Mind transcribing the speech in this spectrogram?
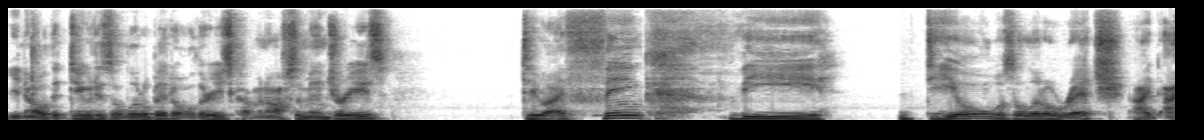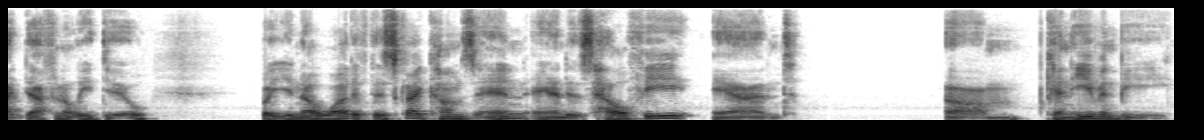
You know, the dude is a little bit older. He's coming off some injuries. Do I think the deal was a little rich. I, I definitely do. But you know what? If this guy comes in and is healthy and um, can even be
